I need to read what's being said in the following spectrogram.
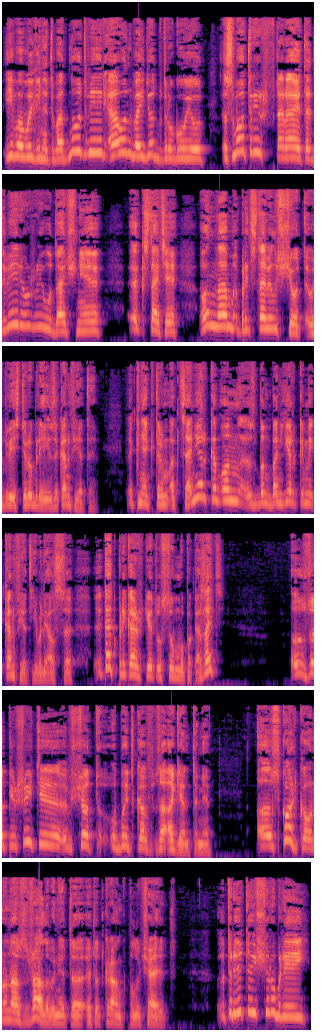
его выгонят в одну дверь, а он войдет в другую. Смотришь, вторая-то дверь уже удачнее. Кстати, он нам представил счет в 200 рублей за конфеты. К некоторым акционеркам он с бомбоньерками конфет являлся. Как прикажете эту сумму показать? Запишите в счет убытков за агентами. Сколько он у нас жалования-то, этот кранк, получает? — Три тысячи рублей.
